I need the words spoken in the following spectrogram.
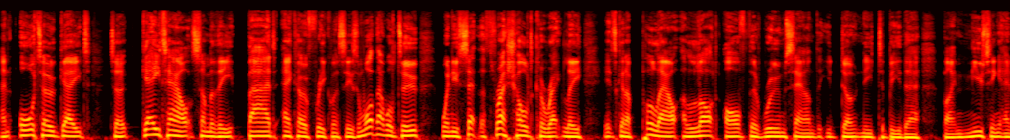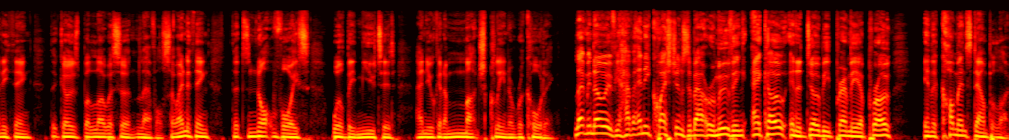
and AutoGate to gate out some of the bad echo frequencies. And what that will do when you set the threshold correctly, it's going to pull out a lot of the room sound that you don't need to be there by muting anything that goes below a certain level. So anything that's not voice will be muted and you'll get a much cleaner recording. Let me know if you have any questions about removing echo in Adobe Premiere Pro in the comments down below.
